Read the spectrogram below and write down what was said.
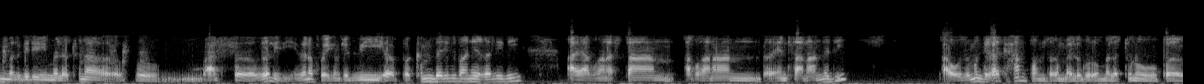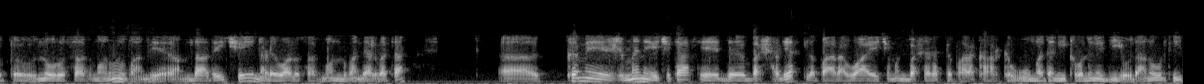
ملګری ملتونه اس غلي دي زه نه پوهیږم چې دوی په کوم دلیل باندې غلي دي آیا افغانستان افغانان انسانان نه دي او زموږ غږ هم په دغه ملګرو ملتونو په نورو سازمانونو باندې دا دی چې نړیوالو سازمانونو باندې البته کومې ژمنې چې تاسو د بشریت لپاره وایي چې موږ بشریت لپاره کار کوو مدني ټولنې دی او دا نور دي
